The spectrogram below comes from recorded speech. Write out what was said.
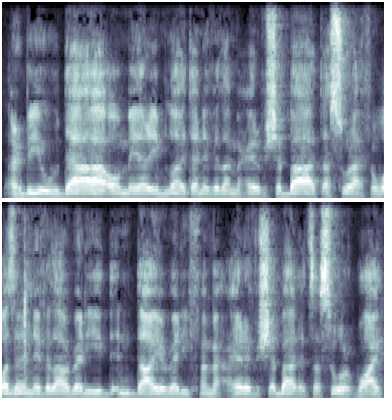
Rabbi Yehuda Omer Im Lo Nevela Shabbat Asura. If it wasn't a Nevela already, didn't die already from Erev Shabbat, it's Asur. Why?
